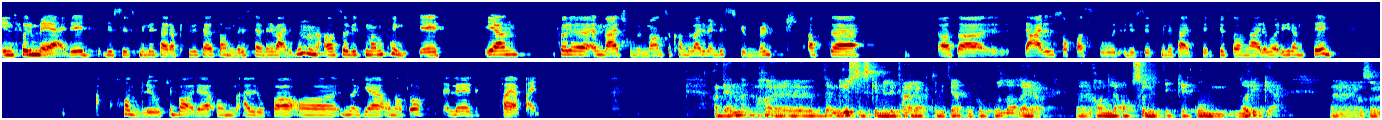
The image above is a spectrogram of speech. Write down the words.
informerer russisk militær aktivitet andre steder i verden. Altså Hvis man tenker igjen for enhver nordmann så kan det være veldig skummelt at uh, altså, det er en såpass stor russisk militærstyrke så nære våre grenser. Handler jo ikke bare om Europa og Norge og Nato, eller tar jeg feil? Ja, den, eh, den, russiske militære aktiviteten på Kolaløya uh, handler absolutt ikke om Norge. Uh, altså,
